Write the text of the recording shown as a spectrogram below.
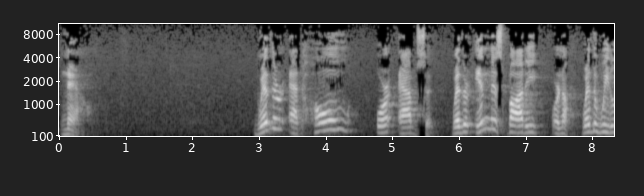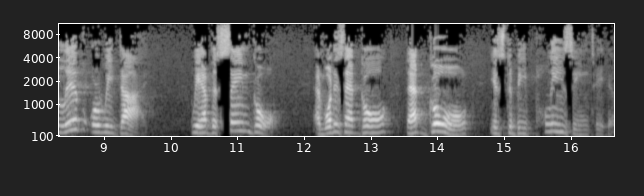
now? Whether at home or absent, whether in this body or not, whether we live or we die, we have the same goal. And what is that goal? That goal is to be pleasing to Him.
